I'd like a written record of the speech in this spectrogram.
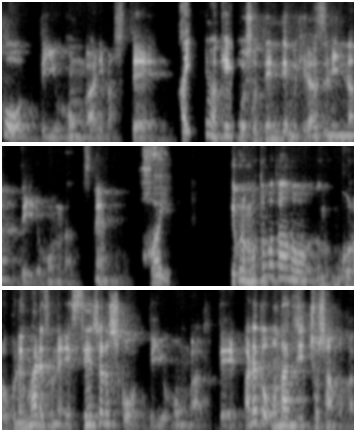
思考っていう本がありまして、はい今結構書店でも平積みになっている本なんですね。はい。で、これもともとあの、5、6年前ですよね、エッセンシャル思考っていう本があって、あれと同じ著者の方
